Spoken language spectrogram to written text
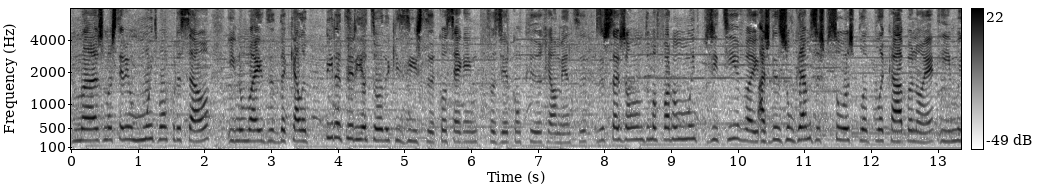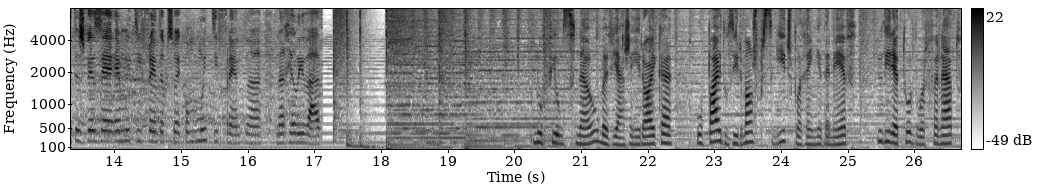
Mas, mas terem um muito bom coração e no meio de, daquela pirataria toda que existe, conseguem fazer com que realmente sejam de uma forma muito positiva. Às vezes julgamos as pessoas pela, pela capa, não é? E muitas vezes é, é muito diferente, a pessoa é como muito diferente na, na realidade. No filme Snow, uma viagem heroica, o pai dos irmãos perseguidos pela Rainha da Neve e o diretor do orfanato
